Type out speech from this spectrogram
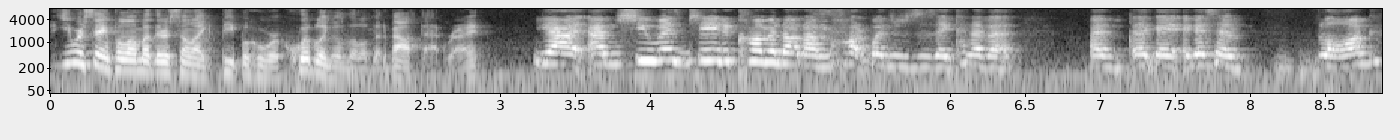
you were saying Paloma, there's some like people who were quibbling a little bit about that, right? Yeah, um, she was she made a comment on um Hot Ones, which is a kind of a, a like a, I guess a vlog,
